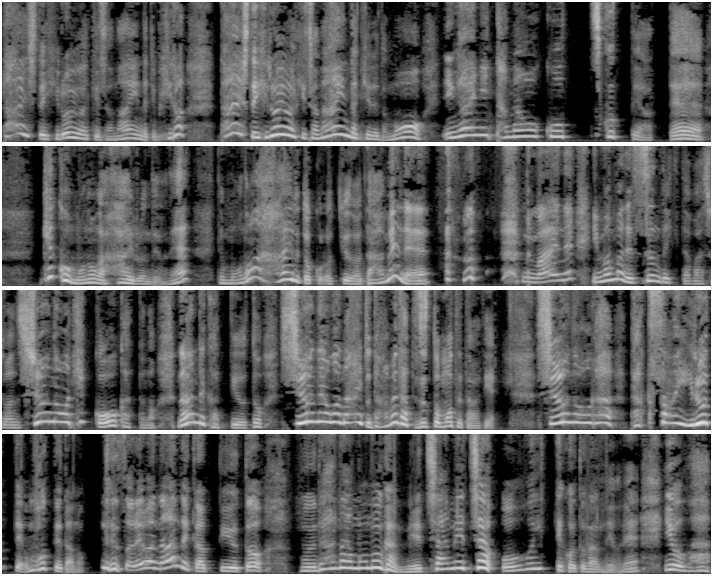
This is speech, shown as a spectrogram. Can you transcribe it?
大して広いわけじゃないんだけど、広い、大して広いわけじゃないんだけれども、意外に棚をこう作ってあって、結構物が入るんだよね。で、物が入るところっていうのはダメね。前ね、今まで住んできた場所は収納は結構多かったの。なんでかっていうと、収納がないとダメだってずっと思ってたわけ。収納がたくさんいるって思ってたの。で、それはなんでかっていうと、無駄なものがめちゃめちゃ多いってことなんだよね。要は、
